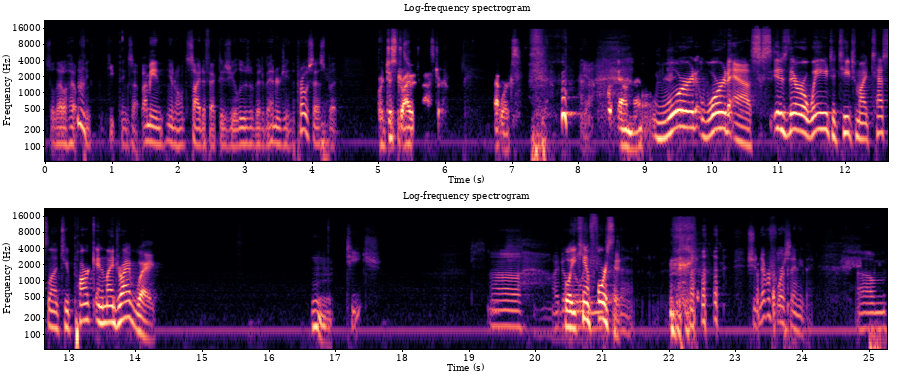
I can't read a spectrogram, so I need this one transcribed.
So that'll help thi- keep things up. I mean, you know, the side effect is you lose a bit of energy in the process, but or just drive it faster. That works. yeah. Down. Ward Ward asks, "Is there a way to teach my Tesla to park in my driveway?" Hmm. teach. Uh, I don't. Well, you can't mean force it. that. Should never force anything. Um,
